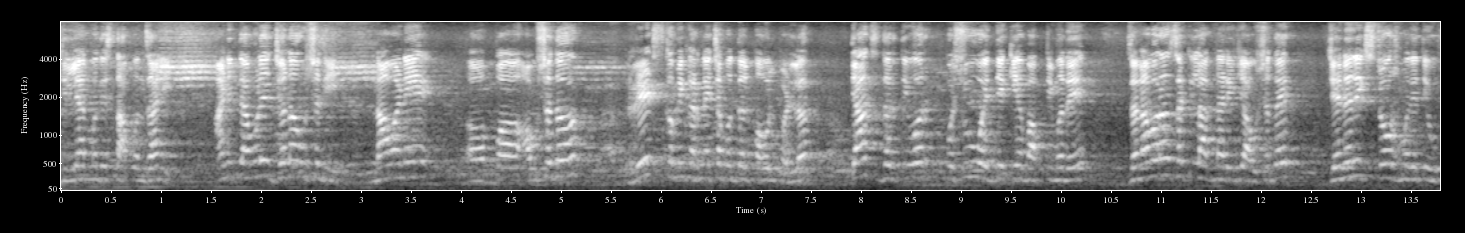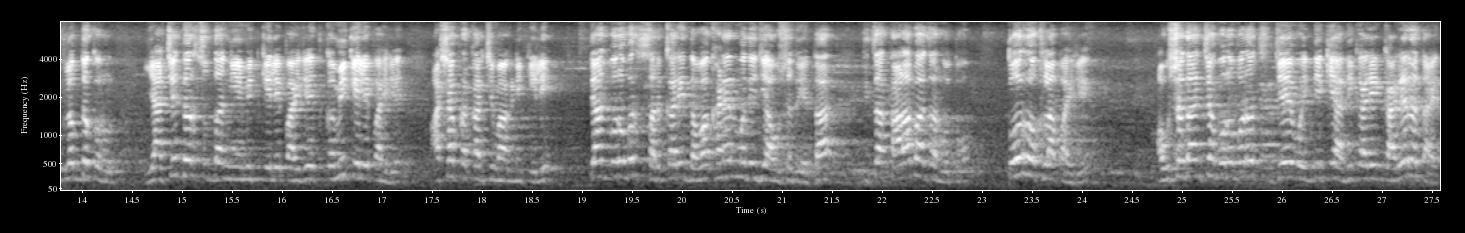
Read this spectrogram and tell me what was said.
जिल्ह्यांमध्ये स्थापन झाली. आणि त्यामुळे जनऔषधी नावाने प- औषधं रेट्स कमी करण्याच्याबद्दल पाऊल पडलं. त्याच धर्तीवर पशुवैद्यकीय बाबतीमध्ये जनावरांसाठी लागणारी जी औषधं आहेत जेनेरिक स्टोअर्समध्ये ती उपलब्ध करून याचे दर सुद्धा नियमित केले पाहिजेत कमी केले पाहिजेत अशा प्रकारची मागणी केली. त्याचबरोबर सरकारी दवाखान्यांमध्ये जी औषधं येतात तिचा काळा बाजार होतो तो रोखला पाहिजे. औषधांच्या बरोबरच जे वैद्यकीय अधिकारी कार्यरत आहेत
